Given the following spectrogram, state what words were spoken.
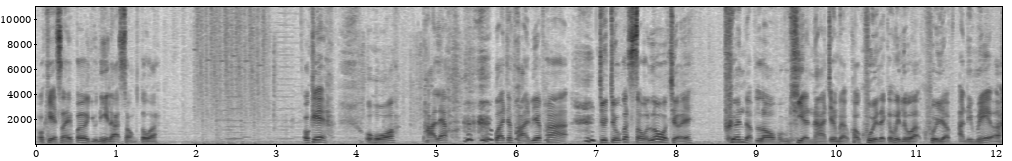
โอเค สไนเปอร์อยู่นี่ละสองตัว โอเค โอ้โห ผ่านแล้ว ว่าจะผ่านเวียบห้าจู่ๆก็โซโล่เฉย เพื่อนแบบรอผมเคลียร์นานจนแบบเขาคุยอะไรก็ไม่รู้อะคุยแบบอนิเมะเหรอ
